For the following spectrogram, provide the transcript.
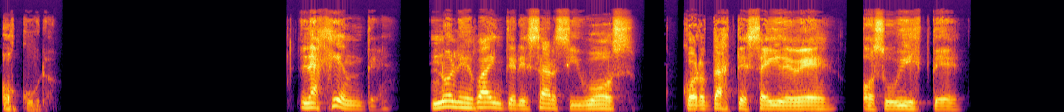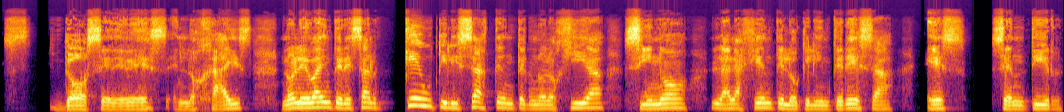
oscuro. La gente no les va a interesar si vos cortaste 6 dB o subiste 12 dB en los highs, no le va a interesar qué utilizaste en tecnología, sino a la gente lo que le interesa es sentir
